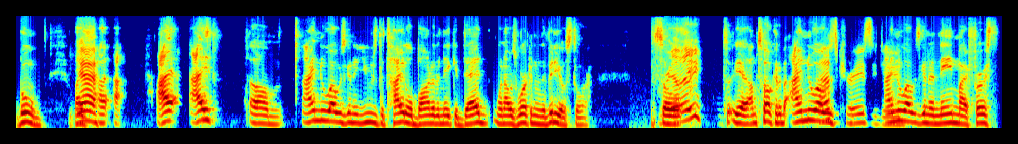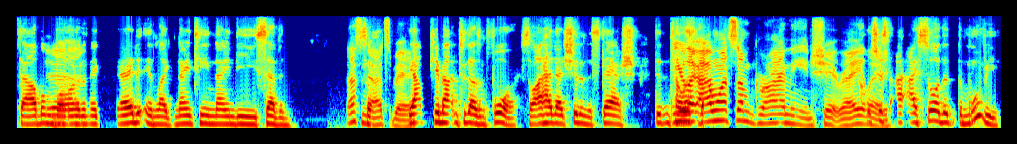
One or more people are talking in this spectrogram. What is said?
boom. Like, Yeah. I, I, I, um, I knew I was going to use the title "Barn of the Naked Dead" when I was working in the video store. So, really? So, yeah, I'm talking about. I knew I was. crazy, dude. I knew I was going to name my first album Yeah. "Barn of the Naked Dead" in like 1997. That's so- nuts, man. Album came out in 2004, so I had that shit in the stash. Didn't tell You're like. I want some grimy and shit, right? Was Like, just I, I saw the, the movie.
